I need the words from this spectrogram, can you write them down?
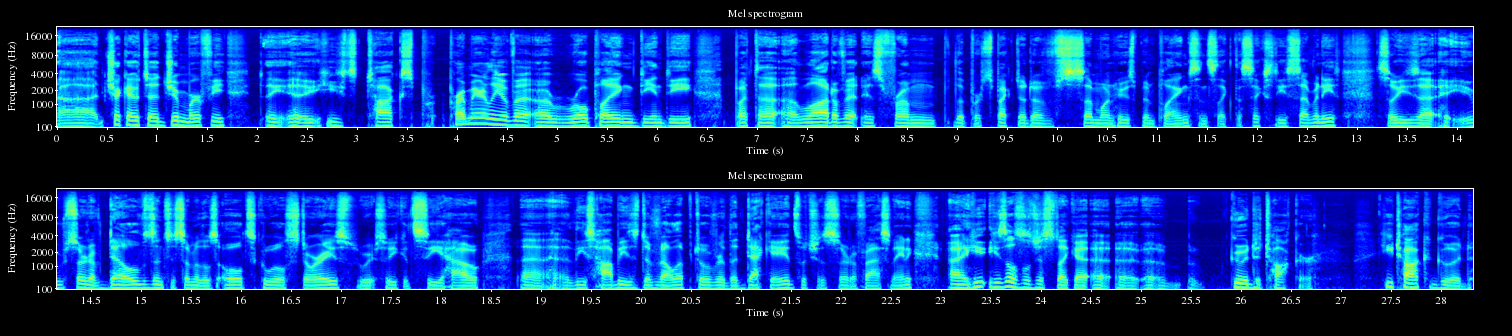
Uh, check out uh, Jim Murphy. Uh, uh, he talks pr- primarily of a, a role-playing D&D, but uh, a lot of it is from the perspective of someone who's been playing since like the 60s, 70s. So he's uh, he sort of delves into some of those old school stories, where, so you could see how these hobbies developed over the decades, which is sort of fascinating. He he's also just like a, a, a good talker. He talk good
